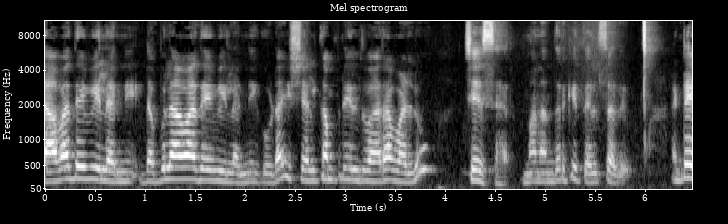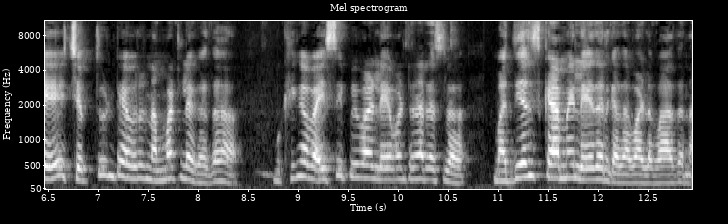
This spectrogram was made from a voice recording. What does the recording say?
లావాదేవీలన్నీ డబ్బు లావాదేవీలన్నీ కూడా ఈ షెల్ కంపెనీల ద్వారా వాళ్ళు చేశారు. మనందరికీ తెలుసు అది. అంటే చెప్తుంటే ఎవరు నమ్మట్లే కదా. ముఖ్యంగా వైసీపీ వాళ్ళు ఏమంటున్నారు అసలు? మద్యం స్కామే లేదని కదా వాళ్ళ వాదన.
